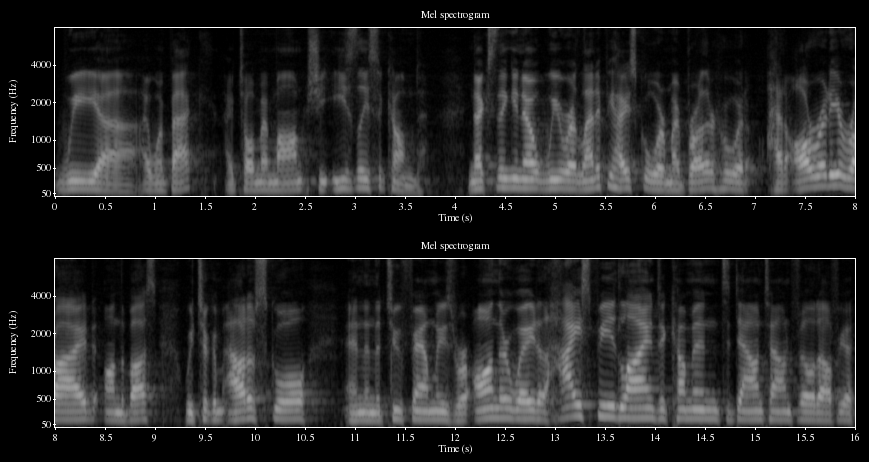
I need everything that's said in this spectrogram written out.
we, uh, I went back. I told my mom. She easily succumbed. Next thing you know, we were at Lenape High School where my brother, who had, had already arrived on the bus, we took him out of school, and then the two families were on their way to the high speed line to come into downtown Philadelphia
